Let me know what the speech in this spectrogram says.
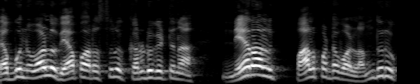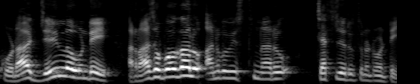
డబ్బున్న వాళ్ళు వ్యాపారస్తులు కరుడుగట్టిన నేరాలు పాల్పడ్డ వాళ్ళందరూ కూడా జైల్లో ఉండి రాజభోగాలు అనుభవిస్తున్నారు. చర్చ జరుగుతున్నటువంటి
